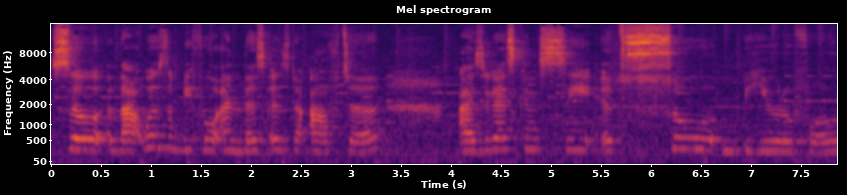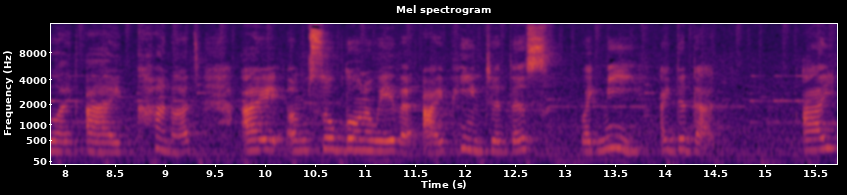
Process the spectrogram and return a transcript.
So that was the before and this is the after. As you guys can see, it's so beautiful. Like i cannot. I am so blown away that i painted this. Like me i did that. I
